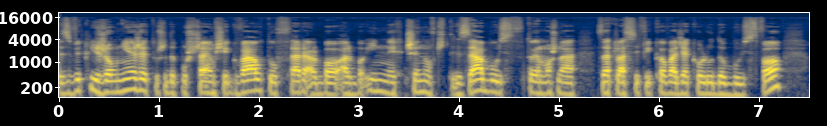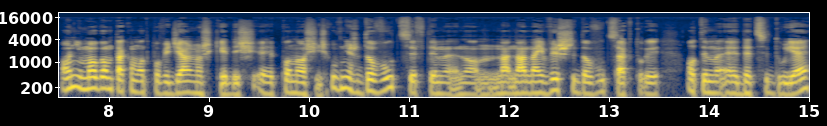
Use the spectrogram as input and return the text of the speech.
e, zwykli żołnierze, którzy dopuszczają się gwałtów, fer albo, albo innych czynów, czy tych zabójstw, które można zaklasyfikować jako ludobójstwo, oni mogą taką odpowiedzialność kiedyś e, ponosić. Również dowódcy, w tym no, na, na najwyższy dowódca, który o tym e, decyduje,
